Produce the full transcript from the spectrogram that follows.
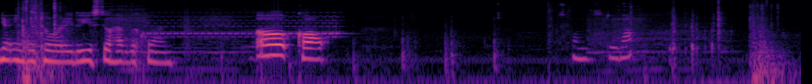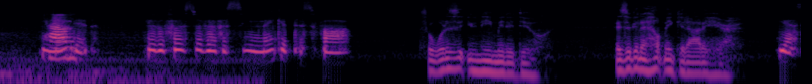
Your inventory. Do you still have the coin? Oh, call. Just wanted to do that. You How? made it. You're the first I've ever seen make it this far. So, what is it you need me to do? Is it gonna help me get out of here? Yes.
